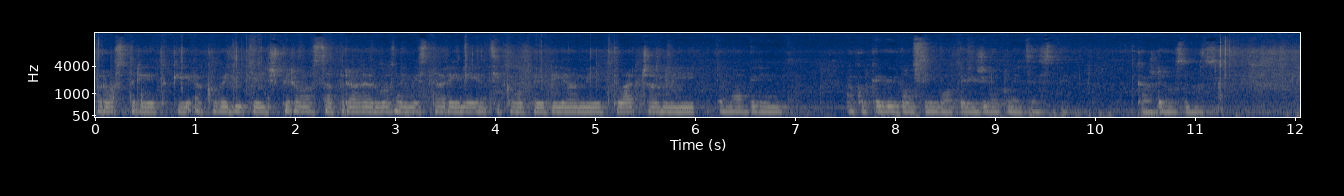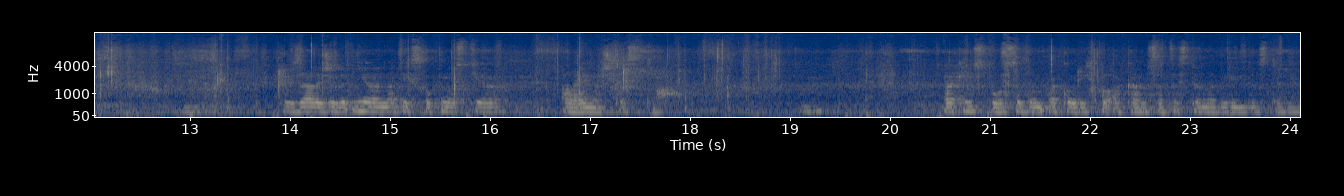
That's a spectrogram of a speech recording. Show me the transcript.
prostriedky. Ako vidíte, inšpiroval sa práve rôznymi starými encyklopédiami, tlačami. Ten labyrint ako keby bol symbol tej životnej cesty každého z nás. Čiže záleží nielen na tých schopnostiach, ale aj na šťastí. Akým spôsobom, ako rýchlo a kam sa cez ten labyrint dostaneme.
